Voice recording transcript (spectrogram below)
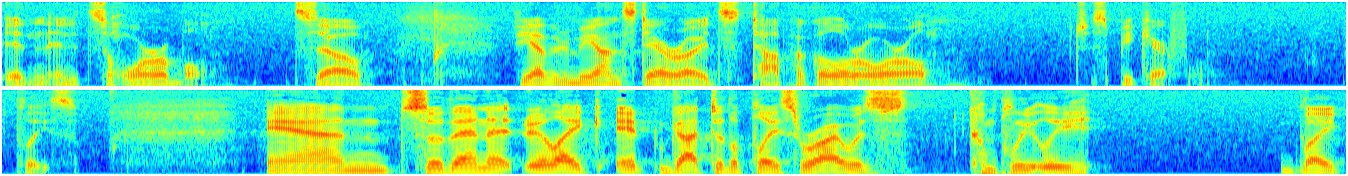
and, and it's horrible. So if you happen to be on steroids, topical or oral, just be careful, please. And so then it, it like it got to the place where I was completely like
